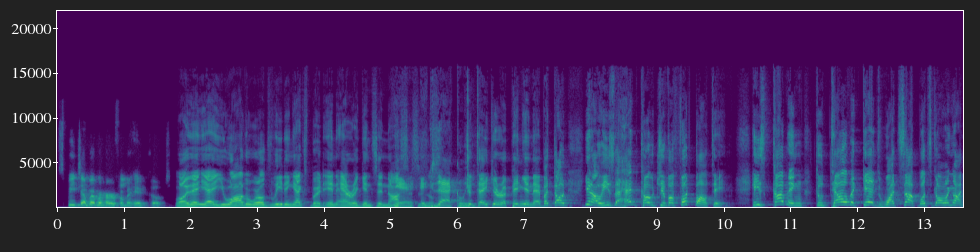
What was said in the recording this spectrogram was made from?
speech I've ever heard from a head coach. Well, yeah, you are the world's leading expert in arrogance and narcissism. Yeah, exactly. To take your opinion there. But don't, you know, he's the head coach of a football team. He's coming to tell the kids what's up, what's going on.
